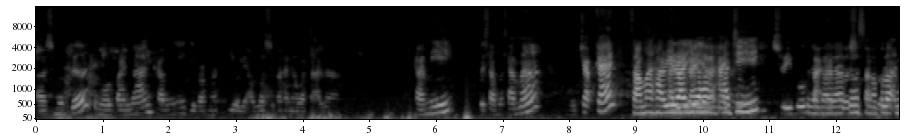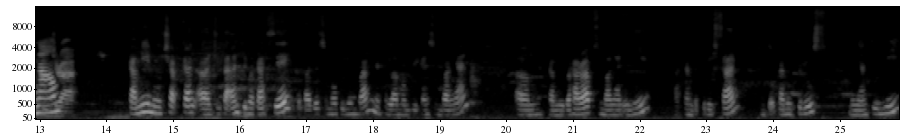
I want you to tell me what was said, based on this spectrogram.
Uh, semoga pengorbanan kami dirahmati oleh Allah Subhanahu Wa Taala. Kami bersama-sama mengucapkan Sama Hari, Raya, Haji. 1456 Hijrah. Kami mengucapkan uh, jutaan terima kasih kepada semua penyumbang yang telah memberikan sumbangan. Um, kami berharap sumbangan ini akan berterusan untuk kami terus menyantuni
